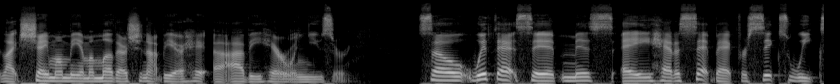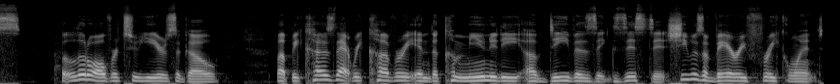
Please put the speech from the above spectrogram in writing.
Like shame on me and my mother i should not be a, a iv heroin user. So with that said miss a had a setback for six weeks a little over two years ago. But because that recovery in the community of divas existed, she was a very frequent,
